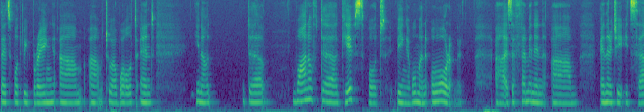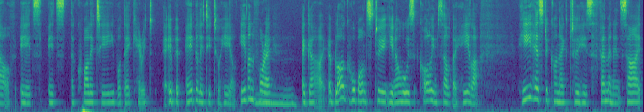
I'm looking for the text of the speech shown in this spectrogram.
That's what we bring um, um, to our world. And, you know, the one of the gifts what being a woman or uh, as a feminine um, energy itself, it's it's the quality what they carry, t- ability to heal. Even for a, a guy, a blog who wants to, you know, who is call himself a healer, he has to connect to his feminine side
